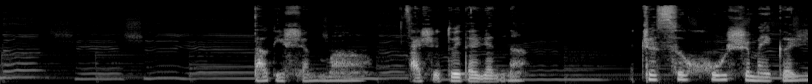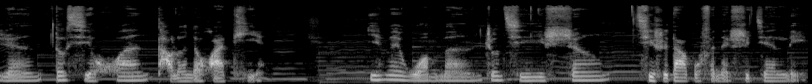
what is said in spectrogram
那些誓言。到底什么才是对的人呢？这似乎是每个人都喜欢讨论的话题，因为我们终其一生，其实大部分的时间里，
